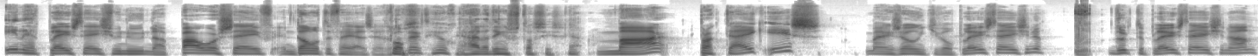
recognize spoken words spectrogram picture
in het PlayStation menu naar Power Save en dan de tv uitzetten. Klopt. Dat werkt heel goed. Ja, dat ding is fantastisch. Ja. Maar praktijk is, mijn zoontje wil PlayStationen, pff, drukt de PlayStation aan,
